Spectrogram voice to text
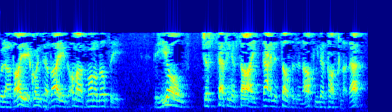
For Abaye, according to Abaye, the Omas Mono Milsi, the he holds just setting aside that in itself is enough. We don't pass on like that.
